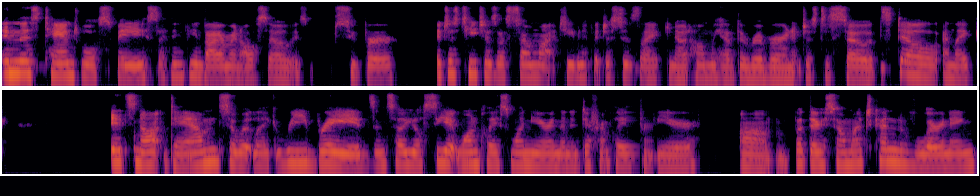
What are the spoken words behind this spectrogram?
in this tangible space, I think the environment also is super it just teaches us so much even if it just is like you know at home we have the river and it just is so still and like it's not dammed so it like rebraids and so you'll see it one place one year and then a different place a year. Um, but there's so much kind of learning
